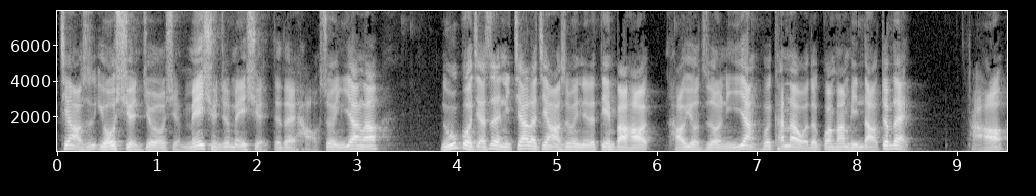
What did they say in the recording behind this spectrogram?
金老师有选就有选，没选就没选，对不对？好，所以一样啦。如果假设你加了金老师为你的电报好好友之后，你一样会看到我的官方频道，对不对？好，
